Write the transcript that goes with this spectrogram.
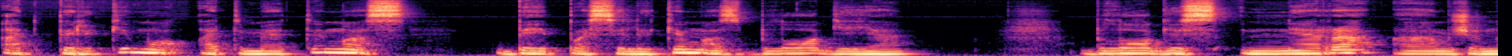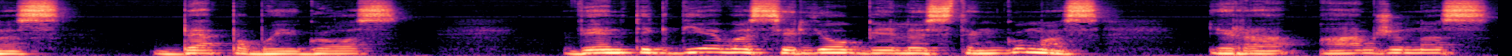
atpirkimo atmetimas bei pasilikimas blogyje. Blogis nėra amžinas be pabaigos. Vien tik Dievas ir jo gailestingumas yra amžinas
